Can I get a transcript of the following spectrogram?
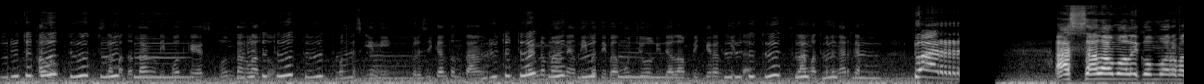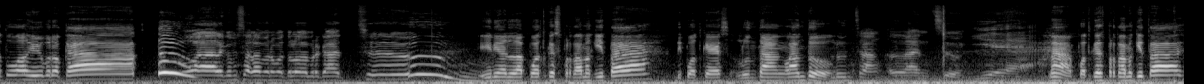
Halo, selamat datang di podcast Luntang Lantung. Podcast ini berisikan tentang randoman yang tiba-tiba muncul di dalam pikiran kita. Selamat mendengarkan. Bar. Assalamualaikum warahmatullahi wabarakatuh. Waalaikumsalam warahmatullahi wabarakatuh. Ini adalah podcast pertama kita di podcast Luntang Lantung. Luntang langsung. Yeah. Nah, podcast pertama kita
